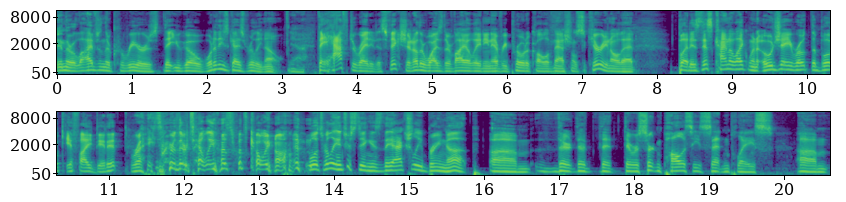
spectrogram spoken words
in their lives and their careers that you go, what do these guys really know? Yeah. They have to write it as fiction, otherwise they're violating every protocol of national security and all that. But is this kind of like when OJ wrote the book "If I Did It," Right. where they're telling us what's going on? well, what's really interesting is they actually bring up um, there there that there were certain policies set in place um,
